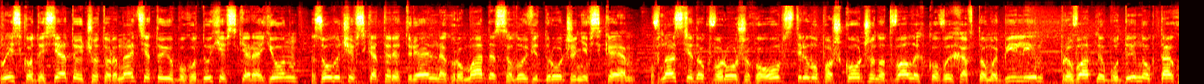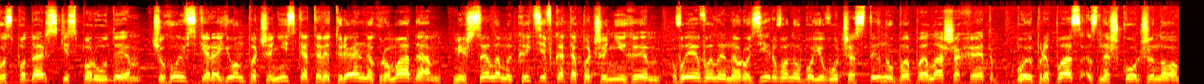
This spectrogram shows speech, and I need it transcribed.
Близько 10.14 Богодухівський район, Золочівська територіальна громада, село Відродженівське. Внаслідок ворожого обстрілу пошкоджено два легкових автомобілі, приватний будинок та господарські споруди. Чугуївський район, Печеніська територіальна громада між селами Кицівка та Печеніги виявили нерозірвану бойову частину БПЛА Шахет. Боєприпас знешкоджено.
